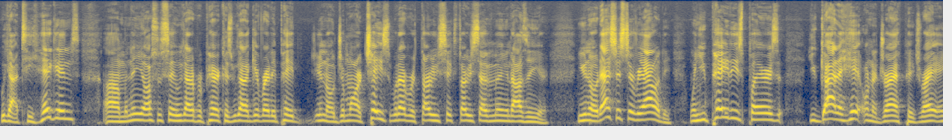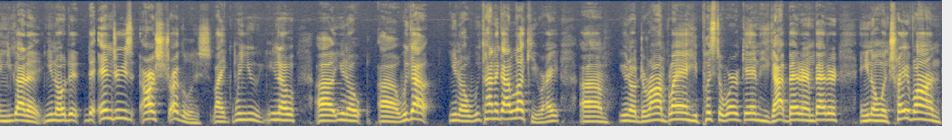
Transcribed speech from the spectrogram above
we got Tee Higgins, um, and then you also say we got to prepare because we got to get ready to pay, you know, Ja'Marr Chase, whatever, 36, 37 million dollars a year. You know, that's just the reality. When you pay these players, you got to hit on the draft picks, right? And you got to, you know, the, the injuries are strugglers. Like when you, you know, uh, you know, uh, we got you know, we kind of got lucky, right? Um, you know, DaRon Bland, he puts the work in, he got better and better. And, you know, when Trevon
